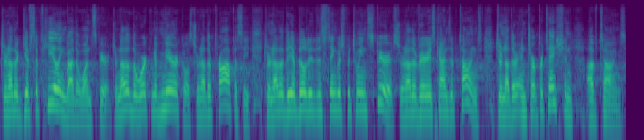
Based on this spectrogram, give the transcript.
to another gifts of healing by the one Spirit, to another the working of miracles, to another prophecy, to another the ability to distinguish between spirits, to another various kinds of tongues, to another interpretation of tongues.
